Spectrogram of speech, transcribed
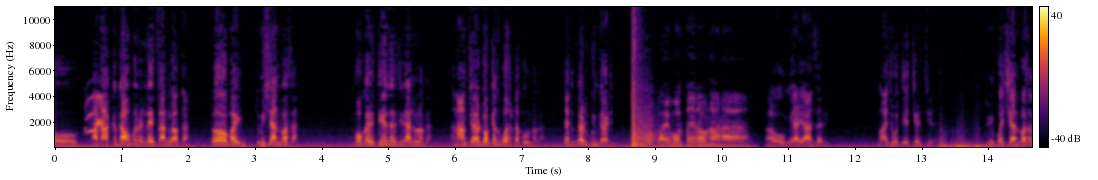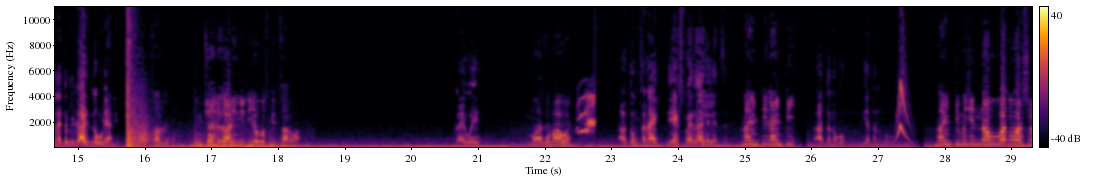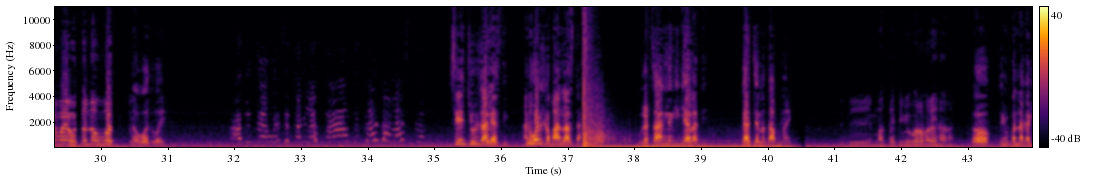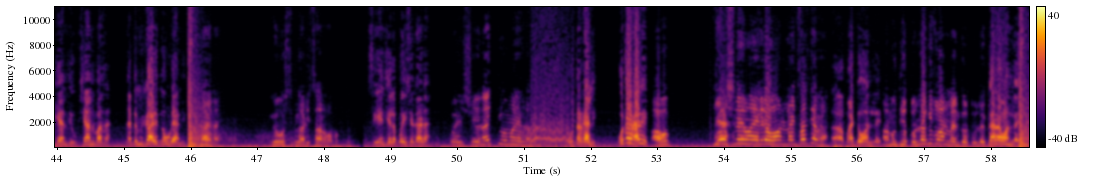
आता अख्खा गाव म्हणलं लय चांगला होता. ओ बाई तुम्ही शांत बसा. मोकर ती एनर्जी घालू नका. आणि आमच्या डोक्यात बसटा करू नका. नाही धडकून गाडी. काय बोलताय राव ना अहो मी आहे आजारी. माझी होती या चिडचिड. तुम्ही पण शांत बसा नाही तर मी गाडीत उडी आणि चालू तुमच्या गाडी नीट व्यवस्थित चालवा. काय वय? माझं बावन. अहो तुमचं नाही ते एक्सपायर झालेल्यांचं. Ninety ninety. आता नको येता नको. नाईन्टी म्हणजे नव्वद वर्ष वय होतं नव्वद. नव्वद वय. सेंचुरी झाली असती? आणि वर्ल्ड कप आणला असता. उलट चांगले की गेला ती. घरच्यांना ताप नाही. तुम्ही म्हणताय तुम्ही बरोबर आहे ना ना? हो तुम्ही पण नका ज्ञान देऊ. शांत बसा. नाही तर मी गाडीत उडी आणि नाही नाही. व्यवस्थित गाडी चालवा फक्त. सीएनजी ला पैसे काढा. पैसे नाहीत किंवा माझ्याकडे आता. उतर खाली. उतर खाली. अहो कॅश नाही माझ्याकडे ऑनलाईन चालते का पाठव ऑनलाईन मग देतो. लगेच ऑनलाईन करतो लगेच. करा ऑनलाईन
